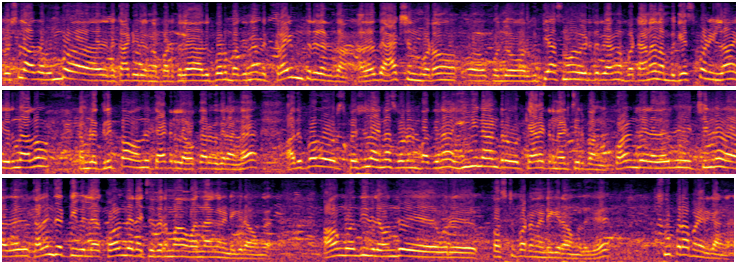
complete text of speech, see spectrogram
ஸ்பெஷலாக அதை ரொம்ப இதில் காட்டியிருக்காங்க படத்தில். அது போல பார்த்தீங்கன்னா அந்த கிரைம் த்ரில்லர் தான். அதாவது ஆக்ஷன் படம் கொஞ்சம் ஒரு வித்தியாசமாகவும் எடுத்திருக்காங்க. பட் ஆனால் நம்ம கெஸ் பண்ணிடலாம். இருந்தாலும் நம்மளை கிரிப்பாக வந்து தேட்டரில் உட்கார வைக்கிறாங்க. அது போக ஒரு ஸ்பெஷலாக என்ன சொல்கிறேன்னு பார்த்தீங்கன்னா யுவினான்ற ஒரு கேரக்டர் நடிச்சிருப்பாங்க. குழந்தை அதாவது சின்ன அதாவது கலைஞர் டிவியில் குழந்தை நட்சத்திரமாக வந்தாங்கன்னு நினைக்கிறேன் அவங்க அவங்க வந்து இதில் வந்து ஒரு ஃபர்ஸ்ட் படம் நடிக்கிறவங்களுக்கு சூப்பராக பண்ணியிருக்காங்க.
